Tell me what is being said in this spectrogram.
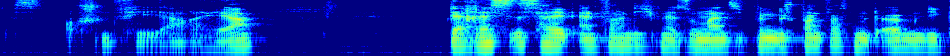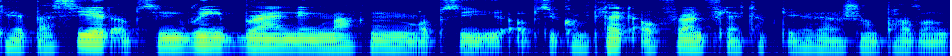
das ist auch schon vier Jahre her der Rest ist halt einfach nicht mehr so meins. Ich bin gespannt, was mit Urban Decay passiert, ob sie ein Rebranding machen, ob sie, ob sie komplett aufhören. Vielleicht habt ihr da schon ein paar, so ein,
